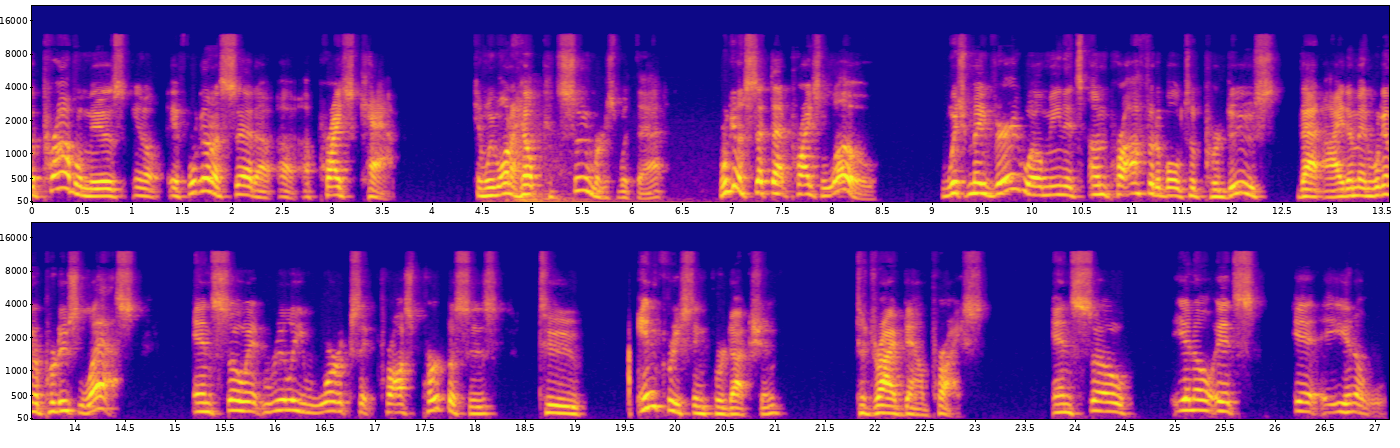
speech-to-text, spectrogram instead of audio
The problem is, you know, if we're going to set a, a, a price cap, and we want to help consumers with that, we're going to set that price low, which may very well mean it's unprofitable to produce that item, and we're going to produce less. And so it really works at cross purposes to increasing production to drive down price. And so, you know, it's, it, you know,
